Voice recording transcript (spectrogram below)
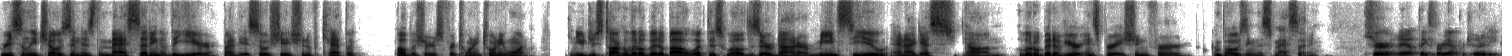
recently chosen as the mass setting of the year by the Association of Catholic Publishers for 2021. Can you just talk a little bit about what this well-deserved honor means to you, and I guess um, a little bit of your inspiration for composing this mass setting? Sure. Yeah. Thanks for the opportunity.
